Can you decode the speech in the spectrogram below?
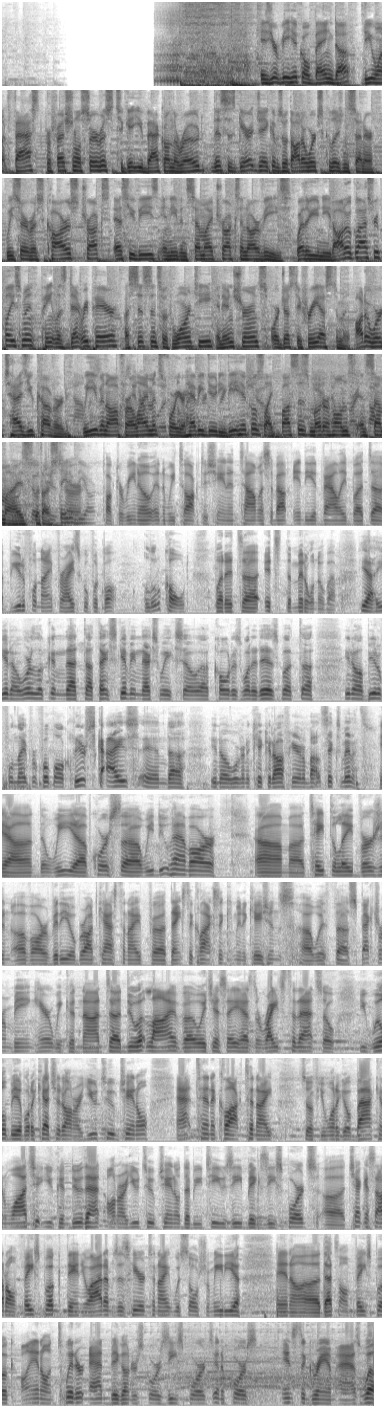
Is your vehicle banged up? Do you want fast, professional service to get you back on the road? This is Garrett Jacobs with AutoWorks Collision Center. We service cars, trucks, SUVs, and even semi trucks and RVs. Whether you need auto glass replacement, paintless dent repair, assistance with warranty and insurance, or just a free estimate, AutoWorks has you covered. We even offer alignments for your heavy duty vehicles like buses, motorhomes, and semis with our state of the art. Talked to Reno and we talked to Shannon Thomas about Indian Valley, but uh, beautiful night for high school football. A little cold, but it's uh, it's the middle of November. Yeah, you know, we're looking at uh, Thanksgiving next week, so uh, cold is what it is. But, uh, you know, a beautiful night for football, clear skies, and, uh, you know, we're going to kick it off here in about six minutes. Yeah, we uh, of course uh, we do have our um, tape delayed version of our video broadcast tonight, uh, thanks to Claxon Communications. Uh, with uh, Spectrum being here, we could not uh, do it live. Uh, OHSAA has the rights to that, so you will be able to catch it on our YouTube channel at 10 o'clock tonight. So if you want to go back and watch it, you can do that on our YouTube channel, WTUZ Big Z Sports. Check us out on Facebook. Daniel Adams is here tonight with social media, and that's on Facebook and on Twitter at big underscore Z Sports, and of course Instagram as well.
